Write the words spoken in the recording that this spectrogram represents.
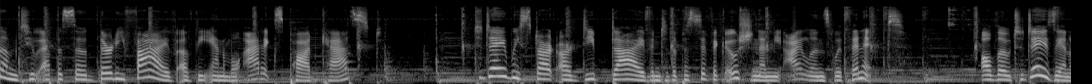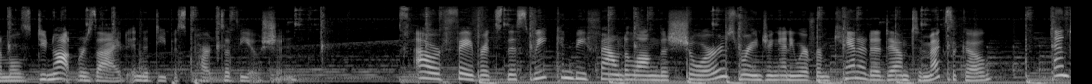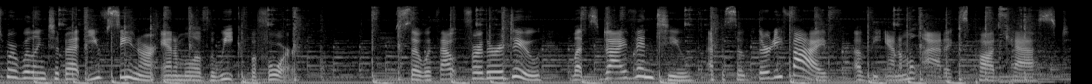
welcome to episode 35 of the Animal Addicts podcast. Today we start our deep dive into the Pacific Ocean and the islands within it. Although today's animals do not reside in the deepest parts of the ocean. Our favorites this week can be found along the shores, ranging anywhere from Canada down to Mexico. And we're willing to bet you've seen our Animal of the Week before. So without further ado, let's dive into episode 35 of the Animal Addicts podcast.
